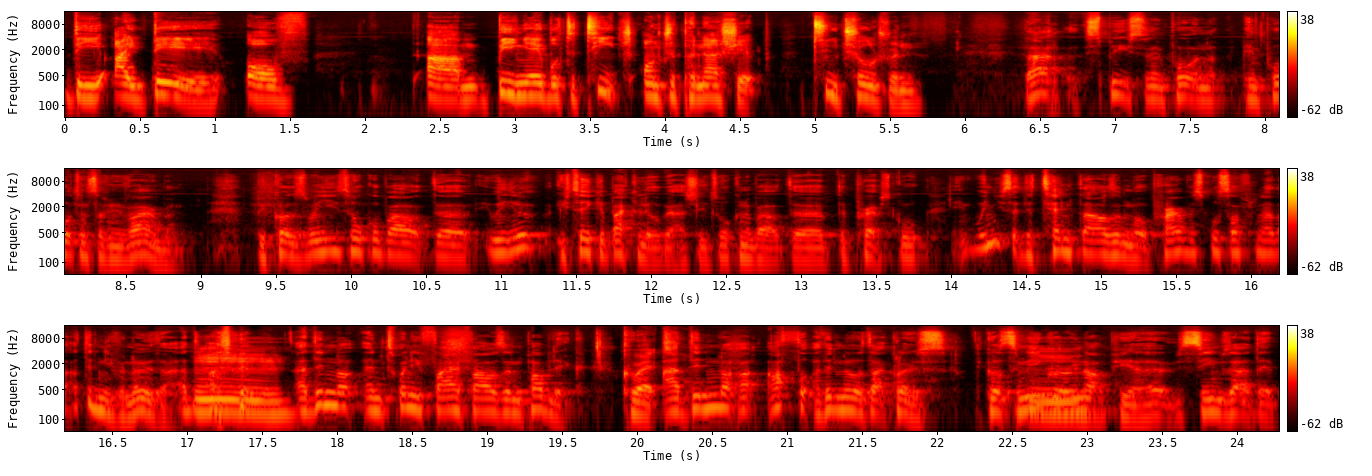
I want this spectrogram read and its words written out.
the idea of um, being able to teach entrepreneurship to children. That speaks to the important importance of environment. Because when you talk about the, when you, you take it back a little bit, actually talking about the the prep school, when you said the ten thousand or private school something like that, I didn't even know that. I, mm. I, did, I did not, and twenty five thousand public. Correct. I did not. I, I, thought I didn't know it was that close. Because to me, mm. growing up here, it seems like that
